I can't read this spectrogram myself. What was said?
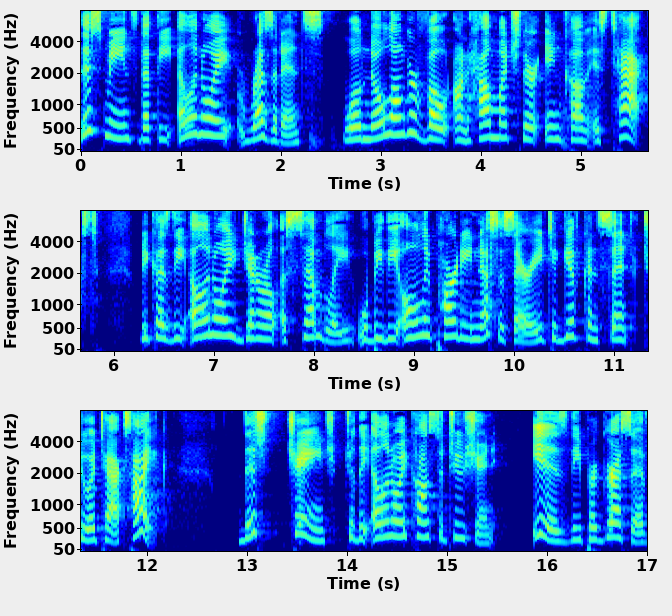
This means that the Illinois residents will no longer vote on how much their income is taxed because the Illinois General Assembly will be the only party necessary to give consent to a tax hike. This change to the Illinois Constitution is the progressive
